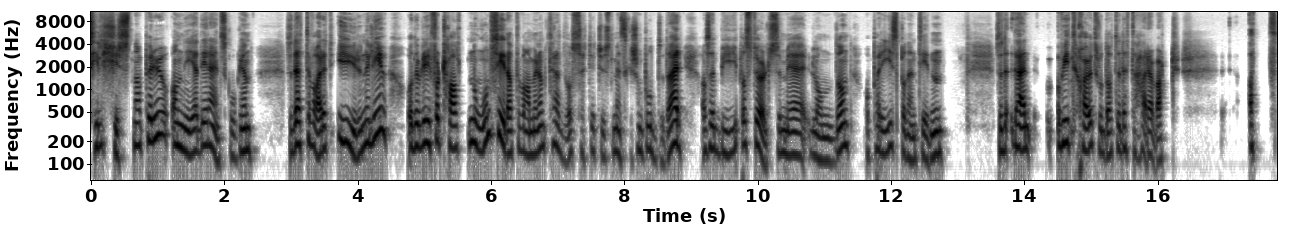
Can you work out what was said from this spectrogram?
til kysten av Peru og ned i regnskogen. Så dette var et yrende liv, og det blir fortalt Noen sier at det var mellom 30 000 og 70 000 mennesker som bodde der. Altså en by på størrelse med London og Paris på den tiden. Så det, det er, og vi har jo trodd at dette her har vært At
